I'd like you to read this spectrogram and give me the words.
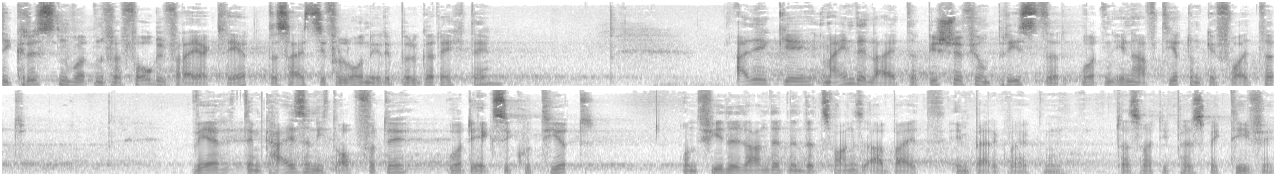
Die Christen wurden für vogelfrei erklärt, das heißt, sie verloren ihre Bürgerrechte. Alle Gemeindeleiter, Bischöfe und Priester wurden inhaftiert und gefoltert. Wer dem Kaiser nicht opferte, wurde exekutiert und viele landeten in der Zwangsarbeit in Bergwerken. Das war die Perspektive.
